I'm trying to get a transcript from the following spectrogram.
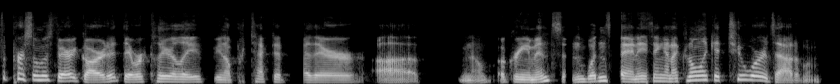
the person was very guarded they were clearly you know protected by their uh you know agreements and wouldn't say anything and i could only get two words out of them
